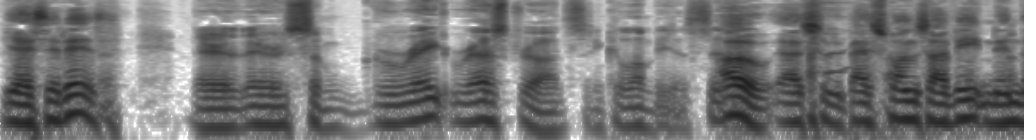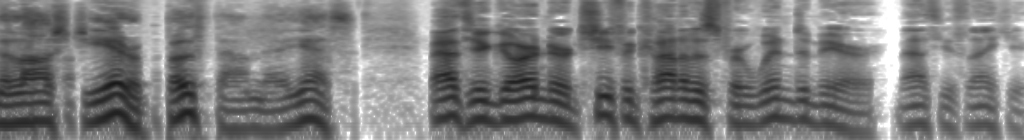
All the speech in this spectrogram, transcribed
Yes, it is. there, there are some great restaurants in Columbia City. Oh, that's some of the best ones I've eaten in the last year, both down there, yes. Matthew Gardner, Chief Economist for Windermere. Matthew, thank you.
